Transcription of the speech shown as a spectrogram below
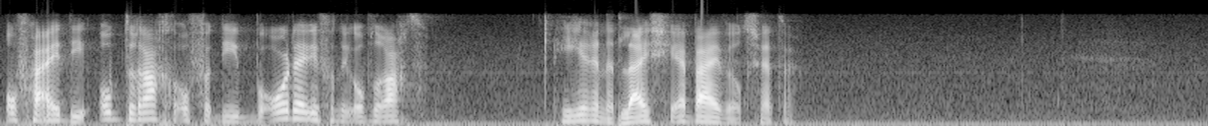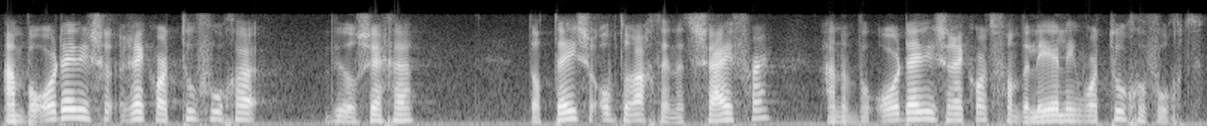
of hij die opdracht of die beoordeling van die opdracht hier in het lijstje erbij wilt zetten. Aan beoordelingsrecord toevoegen wil zeggen dat deze opdracht en het cijfer aan het beoordelingsrecord van de leerling wordt toegevoegd.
